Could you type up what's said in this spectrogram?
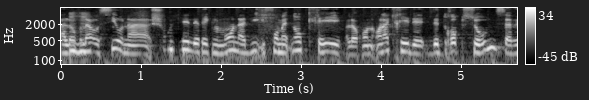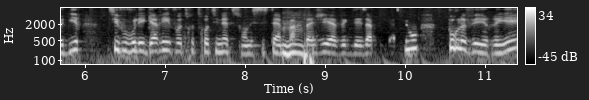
Alors Mhm. là aussi, on a changé les règlements. On a dit il faut maintenant créer. Alors on, on a créé des, des drop zones. Ça veut dire si vous voulez garer votre trottinette sur des systèmes Mhm. partagés avec des applications, pour le verrouiller,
